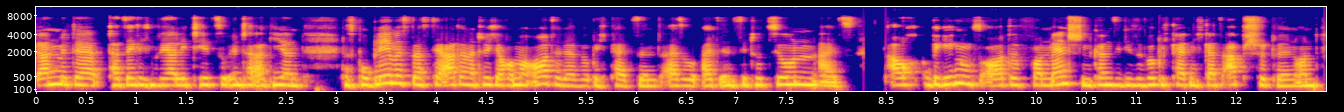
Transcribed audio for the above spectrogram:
dann mit der tatsächlichen Realität zu interagieren. Das Problem ist, dass Theater natürlich auch immer Orte der Wirklichkeit sind, also als Institutionen, als auch Begegnungsorte von Menschen können sie diese Wirklichkeit nicht ganz abschütteln. Und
